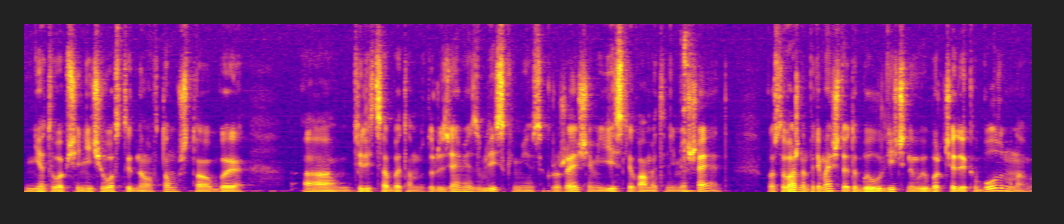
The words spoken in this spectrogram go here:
нет вообще ничего стыдного в том, чтобы э, делиться об этом с друзьями, с близкими, с окружающими, если вам это не мешает. Просто важно понимать, что это был личный выбор Чедвика Боузмана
